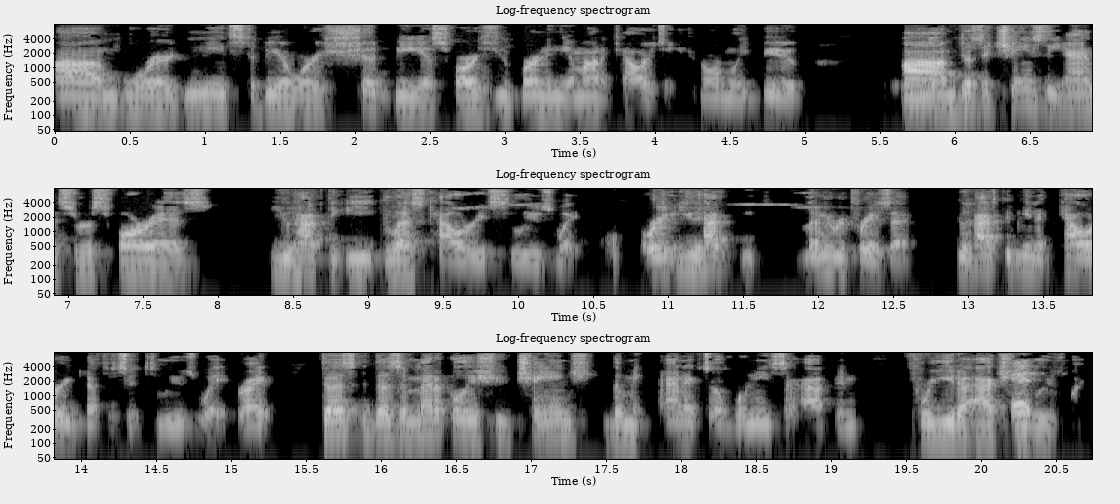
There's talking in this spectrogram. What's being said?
um, where it needs to be or where it should be as far as you burning the amount of calories that you normally do. Mm-hmm. Um, does it change the answer as far as you have to eat less calories to lose weight? Or you have, let me rephrase that. You have to be in a calorie deficit to lose weight, right? Does does a medical issue change the mechanics of what needs to happen for you to actually it, lose weight?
